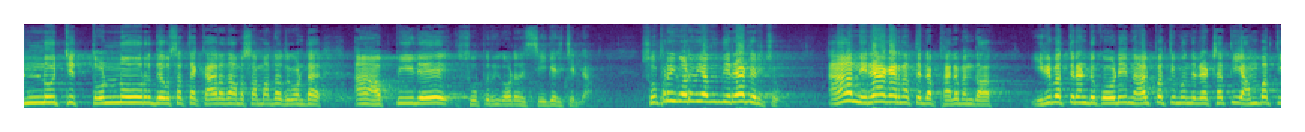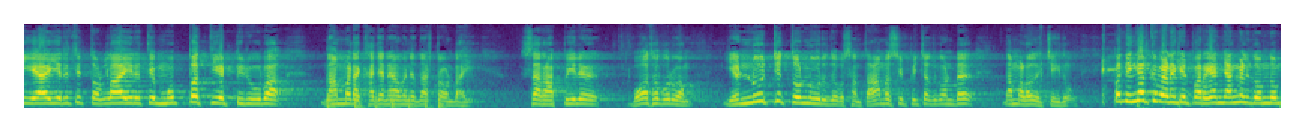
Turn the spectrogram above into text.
എണ്ണൂറ്റി തൊണ്ണൂറ് ദിവസത്തെ കാലതാമസം വന്നതുകൊണ്ട് ആ അപ്പീലേ സുപ്രീം കോടതി സ്വീകരിച്ചില്ല. സുപ്രീം കോടതി അത് നിരാകരിച്ചു. ആ നിരാകരണത്തിന്റെ എന്താ ഇരുപത്തിരണ്ട് കോടി നാൽപ്പത്തിമൂന്ന് ലക്ഷത്തി അമ്പത്തി അയ്യായിരത്തി തൊള്ളായിരത്തി മുപ്പത്തിയെട്ട് രൂപ നമ്മുടെ ഖജനാവിന് നഷ്ടമുണ്ടായി. സർ അപ്പീൽ ബോധപൂർവം എണ്ണൂറ്റി തൊണ്ണൂറ് ദിവസം താമസിപ്പിച്ചത് കൊണ്ട് നമ്മളത് ചെയ്തു. ഇപ്പം നിങ്ങൾക്ക് വേണമെങ്കിൽ പറയാം ഞങ്ങളിതൊന്നും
